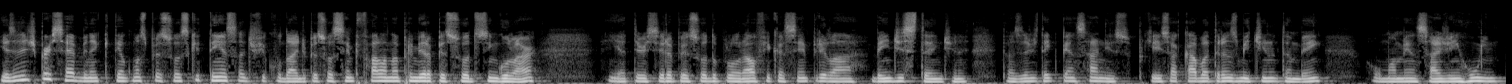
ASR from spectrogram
E às vezes a gente percebe, né, que tem algumas pessoas que têm essa dificuldade. A pessoa sempre fala na primeira pessoa do singular e a terceira pessoa do plural fica sempre lá, bem distante, né? Então às vezes a gente tem que pensar nisso, porque isso acaba transmitindo também uma mensagem ruim.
